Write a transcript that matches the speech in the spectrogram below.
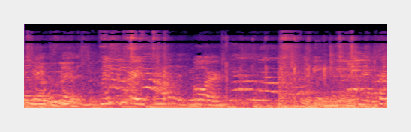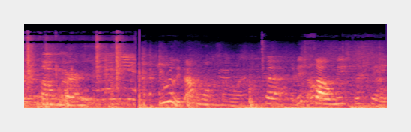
Mr. Christopher. You really don't want some more. This So- so mixed percent.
